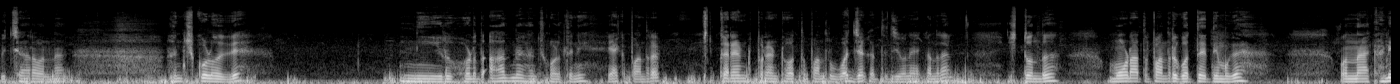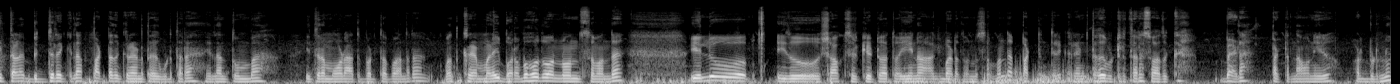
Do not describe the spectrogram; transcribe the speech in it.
ವಿಚಾರವನ್ನು ಹಂಚ್ಕೊಳ್ಳೋದಿದೆ. ನೀರು ಹೊಡೆದು ಆದ್ಮೇಲೆ ಹಂಚ್ಕೊಳ್ತೀನಿ. ಯಾಕಪ್ಪ ಅಂದ್ರೆ ಕರೆಂಟ್ ಪರೆಂಟ್ ಹೋತಪ್ಪ ಅಂದ್ರೆ ಒಜ್ಜಾಗತ್ತೆ ಜೀವನ. ಯಾಕಂದ್ರೆ ಇಷ್ಟೊಂದು ಮೋಡ ಆತಪ್ಪ ಅಂದ್ರೆ ಗೊತ್ತೈತೆ ನಿಮಗೆ. ಒಂದು ನಾಲ್ಕು ಹಣಿ ತಳ ಬಿದ್ದಿರೋಕ್ಕಿಲ್ಲ, ಪಟ್ಟದ ಕರೆಂಟ್ ತೆಗೆದ್ಬಿಡ್ತಾರೆ. ಇಲ್ಲ ತುಂಬ ಈ ಥರ ಮೋಡ ಆತ ಬಿಡ್ತಪ್ಪ ಅಂದ್ರೆ ಮತ್ತು ಕ ಮಳೆ ಬರಬಹುದು ಅನ್ನೋ ಒಂದು ಸಂಬಂಧ. ಎಲ್ಲೂ ಇದು ಶಾಕ್ ಸರ್ಕ್ಯೂಟು ಅಥವಾ ಏನೋ ಆಗಬಾರ್ದು ಅನ್ನೋ ಸಂಬಂಧ ಪಟ್ ಅಂತೇಳಿ ಕರೆಂಟ್ ತೆಗೆದುಬಿಟ್ಟಿರ್ತಾರೆ. ಸೊ ಅದಕ್ಕೆ ಬೇಡ, ಪಟ್ ನಾವು ನೀರು ಹೊಡ್ಬಿಡ್ನು.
